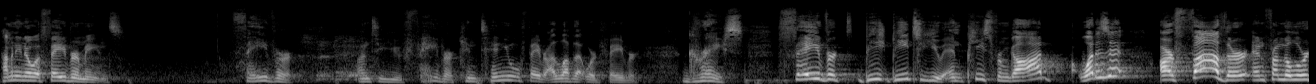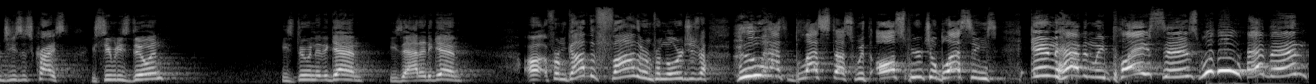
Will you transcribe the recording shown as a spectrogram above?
How many know what favor means? Favor unto you. Favor. Continual favor. I love that word, favor. Grace. Favor be, be to you and peace from God. What is it? Our Father and from the Lord Jesus Christ. You see what he's doing? He's doing it again. He's at it again. Uh, from God the Father and from the Lord Jesus Christ, who hath blessed us with all spiritual blessings in heavenly places. Woohoo! Heaven.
